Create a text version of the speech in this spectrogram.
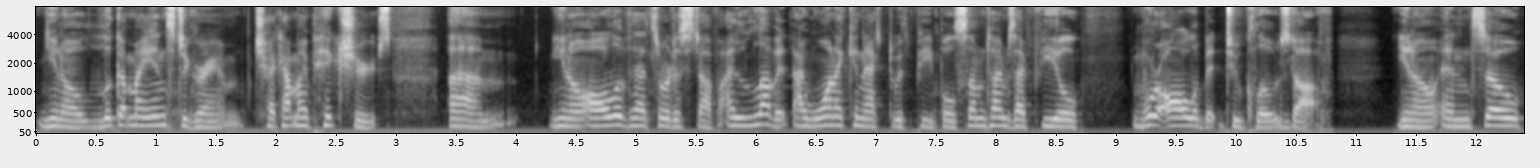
you know, look up my Instagram, check out my pictures. Um, you know, all of that sort of stuff. I love it. I want to connect with people. Sometimes I feel we're all a bit too closed off, you know, and so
